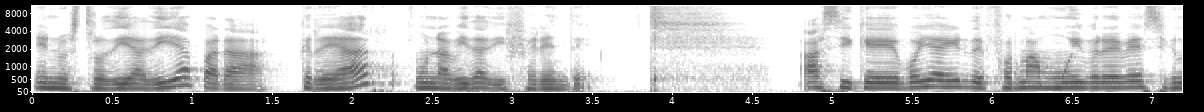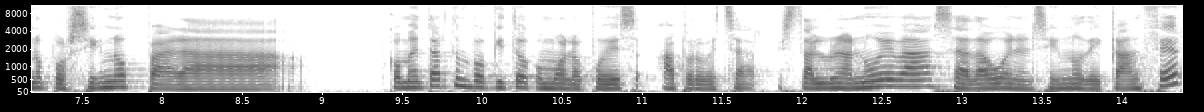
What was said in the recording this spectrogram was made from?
en nuestro día a día para crear una vida diferente. Así que voy a ir de forma muy breve, signo por signo, para comentarte un poquito cómo lo puedes aprovechar. Esta luna nueva se ha dado en el signo de cáncer.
